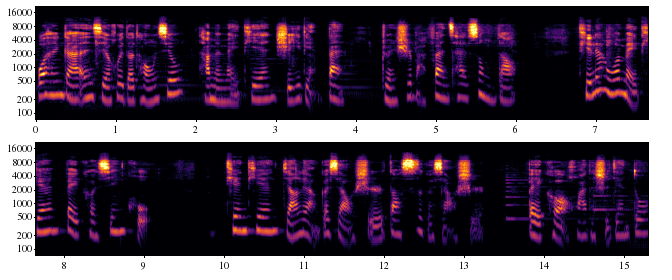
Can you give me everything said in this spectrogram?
我很感恩协会的同修，他们每天十一点半准时把饭菜送到，体谅我每天备课辛苦，天天讲两个小时到四个小时。备课花的时间多，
